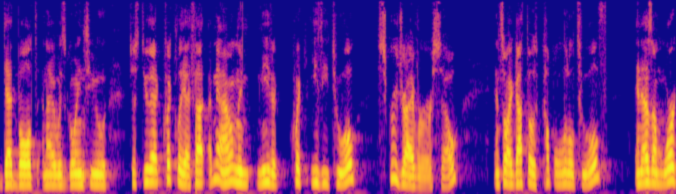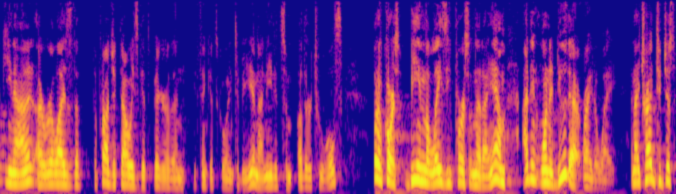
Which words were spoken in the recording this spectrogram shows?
deadbolt, and I was going to just do that quickly. I thought, I mean, I only need a quick, easy tool, screwdriver or so. And so I got those couple little tools. And as I'm working on it, I realized that the project always gets bigger than you think it's going to be, and I needed some other tools. But of course, being the lazy person that I am, I didn't want to do that right away. And I tried to just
